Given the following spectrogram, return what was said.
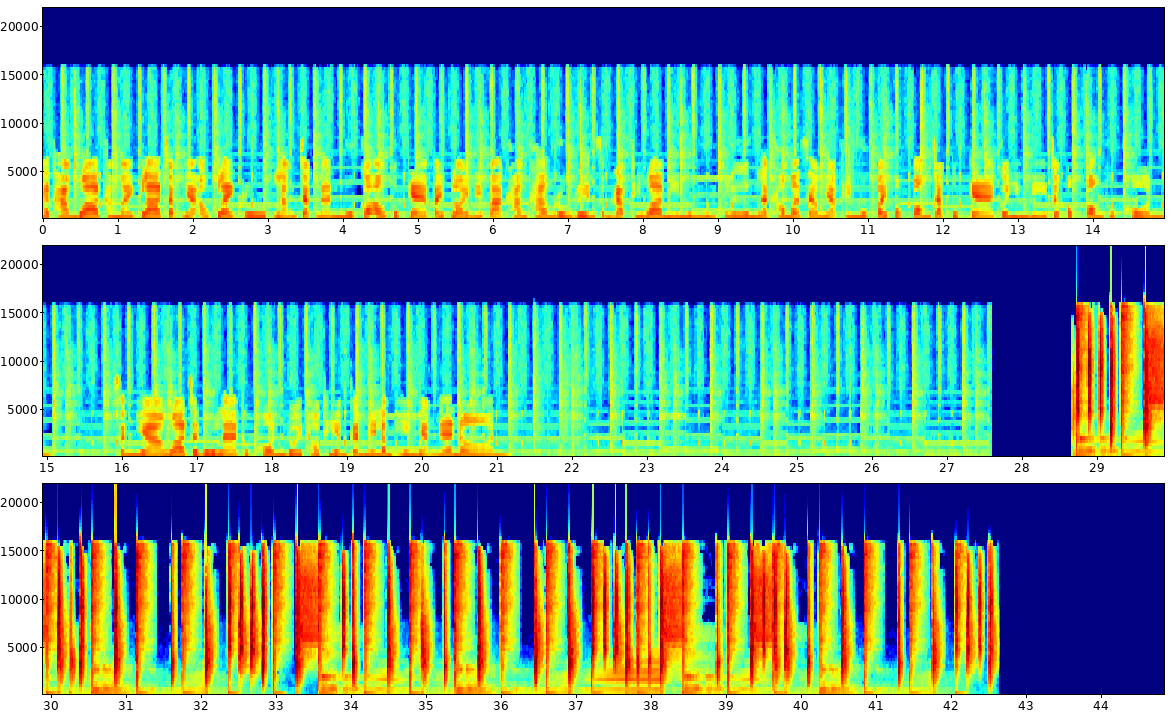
แค่ถามว่าทำไมกล้าจับอย่าเอาใกล้ครู หลังจากนั้นมุกก็เอาตุ๊กแกไปปล่อยในป่าข้างๆโรงเรียนสำหรับที่ว่ามีหนุ่มๆปลื้มและเข้ามาแซวอยากให้มุกไปปกป้องจากตุ๊กแกก็ยินดีจะปกป้องทุกคนสัญญาว่าจะดูแลทุกคนโดยเท่าเทียมกันไม่ลำเอียงอย่างแน่นอน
